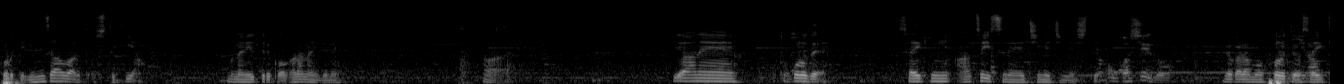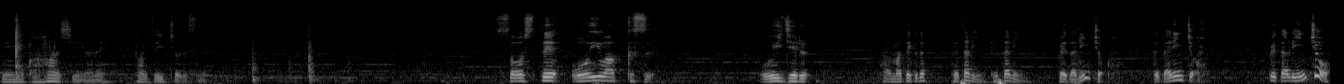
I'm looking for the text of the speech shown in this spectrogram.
フォルテ・インザーワールド素敵やん。もう何言ってるかわからないんでね。はい。いやーねところで最近暑いっすね。ジメジメして。おかしいぞ。だからもうフォルテは最近もう下半身がねパンツ一丁ですね。そしてオイワックスオイジェルはいまたいくとペタリンペタリン。ペタリンチョ。ペタリンチョ。ペタリンチョ。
